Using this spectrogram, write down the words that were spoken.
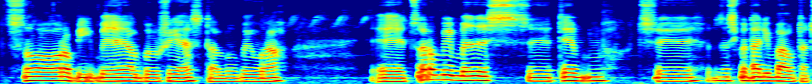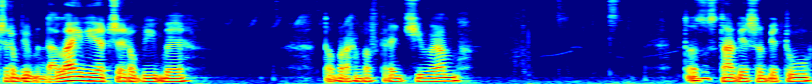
Co robimy, albo już jest, albo była. Y, Co robimy z tym, czy ze składaniem auta? Czy robimy na live, czy robimy. Dobra, chyba wkręciłem. To zostawię sobie tu.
